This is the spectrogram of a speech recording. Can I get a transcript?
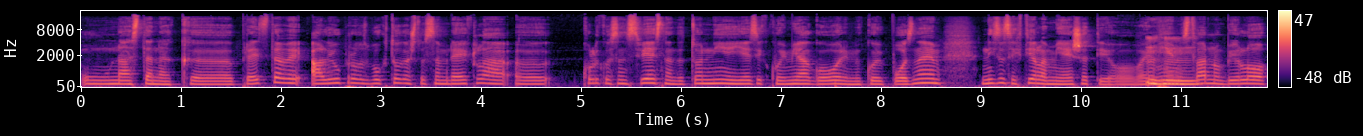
u nastanak predstave, ali upravo zbog toga što sam rekla koliko sam svjesna da to nije jezik kojim ja govorim i koji poznajem, nisam se htjela miješati. Ovaj. Nije mi mhm. stvarno bilo uh,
